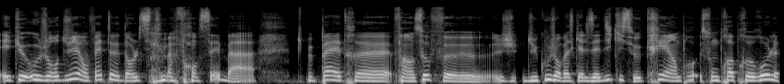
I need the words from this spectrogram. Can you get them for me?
et qu'aujourd'hui, en fait, dans le cinéma français, bah, tu peux pas être, enfin, sauf du coup Jean-Pascal Zadi qui se crée un, son propre rôle,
